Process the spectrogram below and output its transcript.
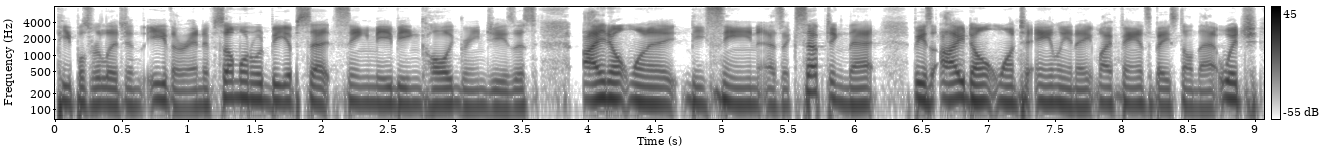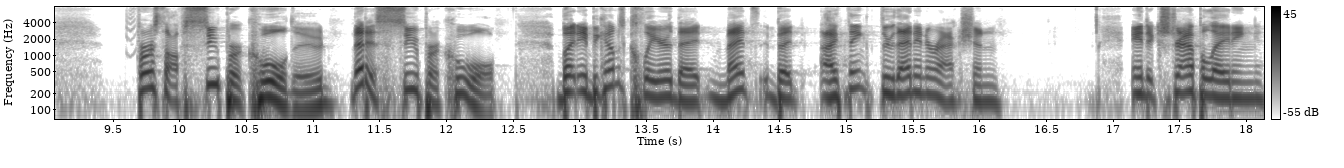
people's religions either. And if someone would be upset seeing me being called Green Jesus, I don't want to be seen as accepting that because I don't want to alienate my fans based on that, which first off, super cool, dude. That is super cool. But it becomes clear that Mets, but I think through that interaction and extrapolating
